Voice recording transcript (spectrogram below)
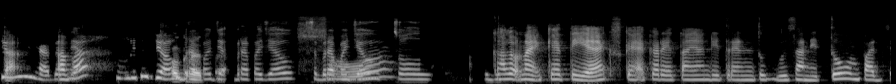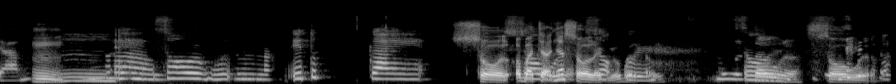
jauh ya, ya? apa? Itu jauh Oh, berapa kereta. ja- berapa jauh? Seberapa Seoul. jauh Seoul? Kalau naik KTX kayak kereta yang di tren untuk Busan itu 4 jam. Hmm. Hmm. Eh, Seoul Bu- itu kayak Seoul. Oh, bacanya Seoul ya, gue baru Seoul. tahu. Seoul. Seoul. Seoul.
